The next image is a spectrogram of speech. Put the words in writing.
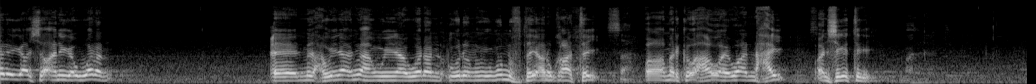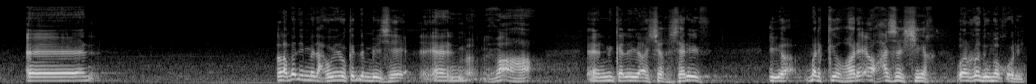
Ereygaasoo aniga waran. Madaxweynehan u hanweynaa waran waran uu igu dhuftay aanu qaatay marka waxaa waaye waa naxay waan isaga tegey. Labadii madaxweyne ka dambeysay muxuu ahaa ninka la yidhaha sheekh shariif iyo markii hore oo xasan sheikh warqad uma qorin.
